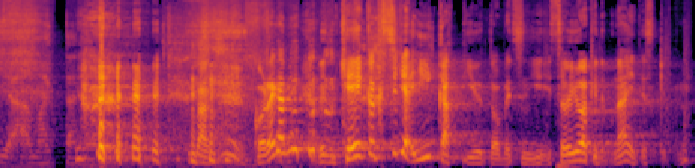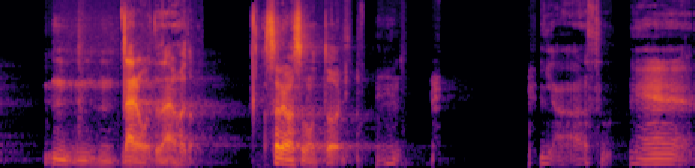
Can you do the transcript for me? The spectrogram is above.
うん、いやー参ったね。まあこれがね計画すりゃいいかっていうと別にそういうわけでもないですけどね。うんうんうん。なるほどなるほど。それはその通り。いやーそうね。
